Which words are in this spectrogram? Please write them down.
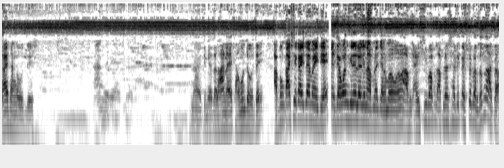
काय सांगा उद्देश? नाही तुम्ही आता लहान आहे सांगून ठेवते. आपण काय शिकायचं माहिती आहे? जेवण गेलेलं आहे ना आपला जन्म? आईची बाप आपल्यासाठी कष्ट करतात ना आता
